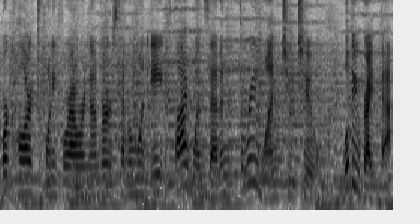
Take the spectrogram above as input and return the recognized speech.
or call our 24 hour number 718 517 3122. We'll be right back.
